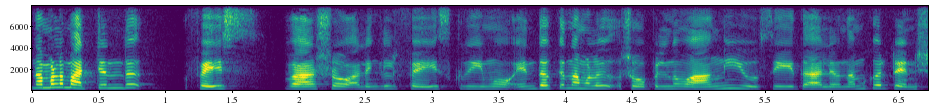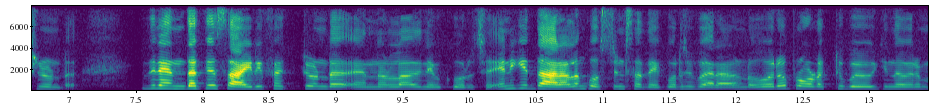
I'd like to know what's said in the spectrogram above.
നമ്മൾ മറ്റെന്ത് ഫേസ് വാഷോ അല്ലെങ്കിൽ ഫേസ് ക്രീമോ എന്തൊക്കെ നമ്മൾ ഷോപ്പിൽ നിന്ന് വാങ്ങി യൂസ് ചെയ്താലും നമുക്കൊരു ടെൻഷനുണ്ട് ഇതിന് എന്തൊക്കെ സൈഡ് ഇഫക്റ്റ് ഉണ്ട് എന്നുള്ളതിനെ കുറിച്ച്. എനിക്ക് ധാരാളം ക്വസ്റ്റ്യൻസ് അതേക്കുറിച്ച് വരാറുണ്ട് ഓരോ പ്രോഡക്റ്റ് ഉപയോഗിക്കുന്നവരും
